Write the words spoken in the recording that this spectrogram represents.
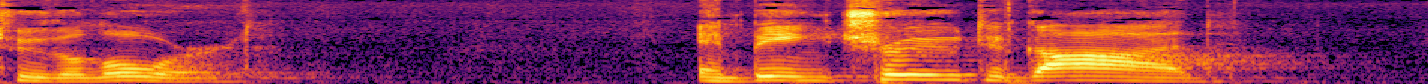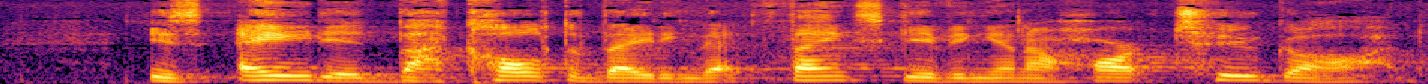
to the Lord. And being true to God is aided by cultivating that thanksgiving in our heart to God.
